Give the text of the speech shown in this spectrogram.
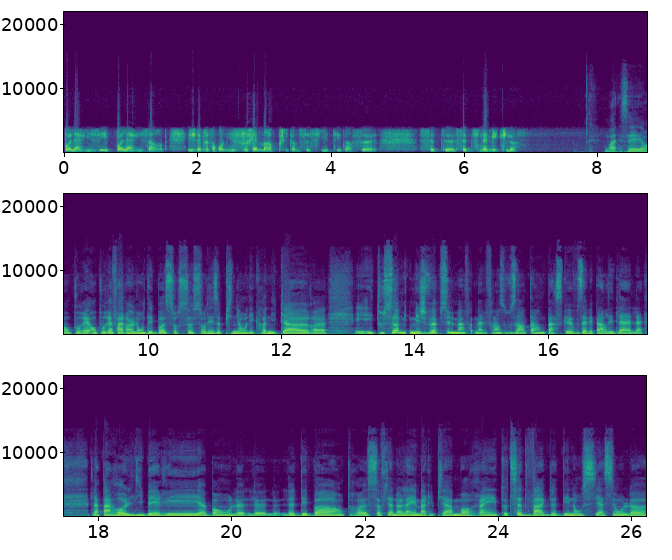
polarisée et polarisante. Et j'ai l'impression qu'on est vraiment pris comme société dans ce, cette, cette dynamique-là. Ouais, c'est on pourrait on pourrait faire un long débat sur ça, sur les opinions, les chroniqueurs euh, et, tout ça. Mais, je veux absolument, Marie-France, vous entendre parce que vous avez parlé de la, la, de la parole libérée. Euh, bon, le, le, le, débat entre Sophia Nolin, Marie-Pierre Morin, toute cette vague de dénonciation là.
